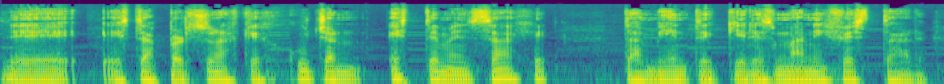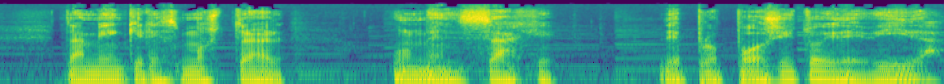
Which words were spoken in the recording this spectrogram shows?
de estas personas que escuchan este mensaje, también te quieres manifestar, también quieres mostrar un mensaje de propósito y de vida.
